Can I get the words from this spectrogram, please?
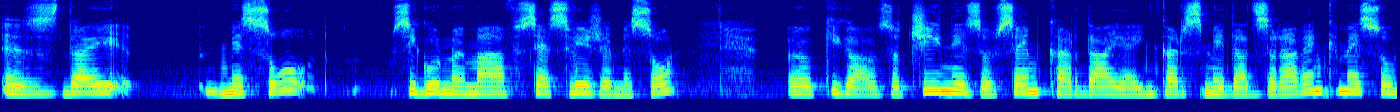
Eh, zdaj, meso, sigurno ima vse sveže meso, ki ga začini z vsem, kar daje in kar sme dati zraven k mesu.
